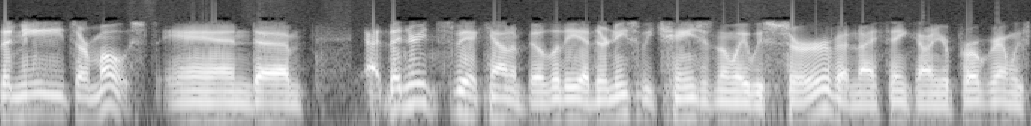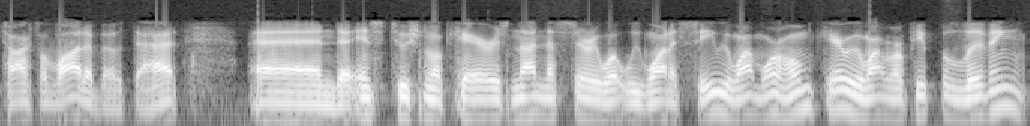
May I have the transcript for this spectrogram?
the needs are most, and. Um, there needs to be accountability, and there needs to be changes in the way we serve. And I think on your program, we've talked a lot about that. And uh, institutional care is not necessarily what we want to see. We want more home care. We want more people living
